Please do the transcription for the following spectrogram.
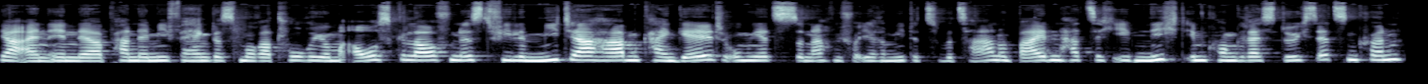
ja ein in der Pandemie verhängtes Moratorium ausgelaufen ist. Viele Mieter haben kein Geld, um jetzt nach wie vor ihre Miete zu bezahlen. Und Biden hat sich eben nicht im Kongress durchsetzen können.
